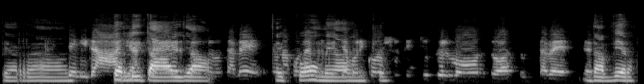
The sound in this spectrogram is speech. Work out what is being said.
Per, Dell'Italia, per l'Italia. Certo, assolutamente. E come siamo riconosciuti in tutto il mondo, assolutamente. Davvero.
